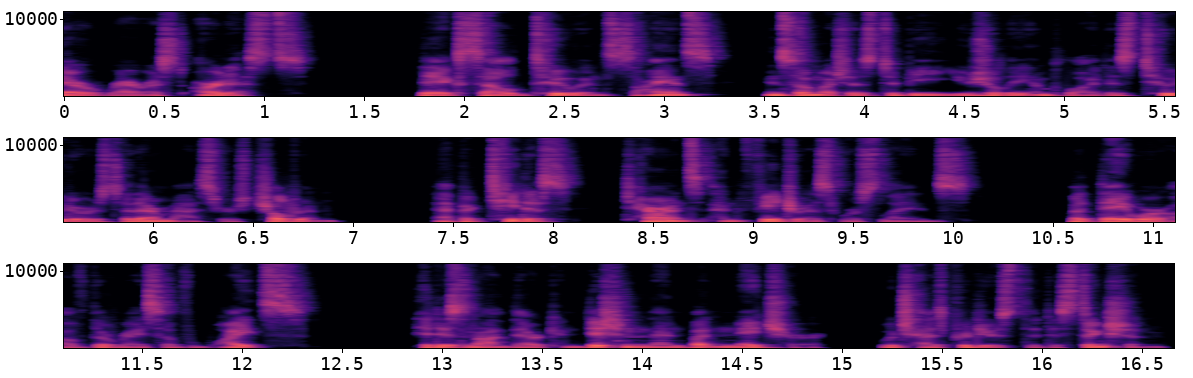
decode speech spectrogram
their rarest artists. They excelled too in science, insomuch as to be usually employed as tutors to their masters' children. Epictetus, Terence, and Phaedrus were slaves, but they were of the race of whites, it is not their condition, then, but nature, which has produced the distinction.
